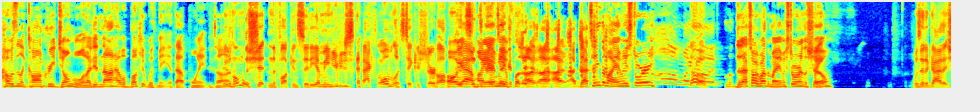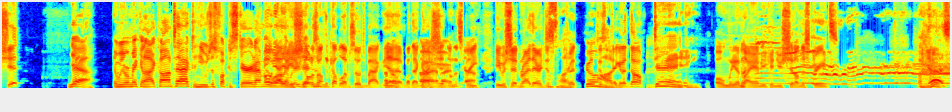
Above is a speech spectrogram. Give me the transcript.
I was in the concrete jungle, and I did not have a bucket with me at that point in time. Dude, time. homeless shit in the fucking city. I mean, you just act homeless. Take your shirt off. Oh yeah, sit there and Miami. take a I. I, I, I, did I tell you the Miami story? Oh my No. god. Did I talk about the Miami story in the show? Was it a guy that shit? Yeah. And we were making eye contact, and he was just fucking staring at me Oh while yeah, he yeah. was You told us shitting. on a couple episodes back. Oh. Yeah, that- about that guy All right, shitting all on the right, street. He was shitting right there, just, oh, like, just taking a dump. Dang. Only in Miami can you shit on the streets. Yes,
